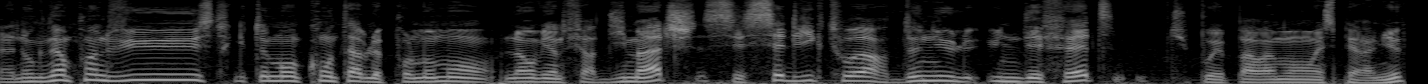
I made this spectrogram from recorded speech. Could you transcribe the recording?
Euh, donc d'un point de vue strictement comptable, pour le moment, là on vient de faire 10 matchs, c'est 7 victoires, 2 nuls, 1 défaite. Tu pouvais pas vraiment espérer mieux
